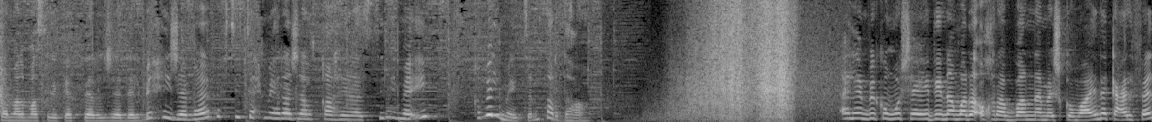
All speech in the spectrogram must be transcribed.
سما المصري كثير الجدل بحجابها في افتتاح مهرجان القاهرة السينمائي قبل ما يتم طردها. أهلا بكم مشاهدينا مرة أخرى ببرنامجكم عينك على الفن.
